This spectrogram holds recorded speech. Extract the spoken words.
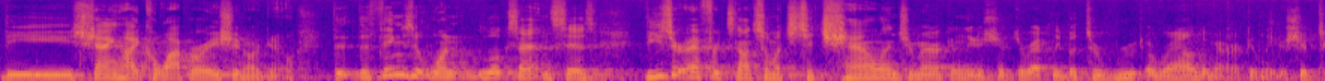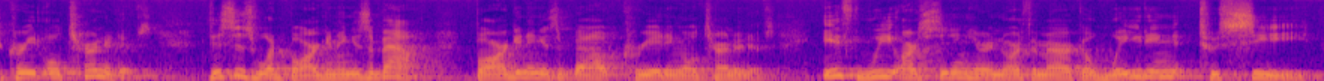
the Shanghai Cooperation Organization, the, the things that one looks at and says, these are efforts not so much to challenge American leadership directly, but to root around American leadership, to create alternatives. This is what bargaining is about. Bargaining is about creating alternatives. If we are sitting here in North America waiting to see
